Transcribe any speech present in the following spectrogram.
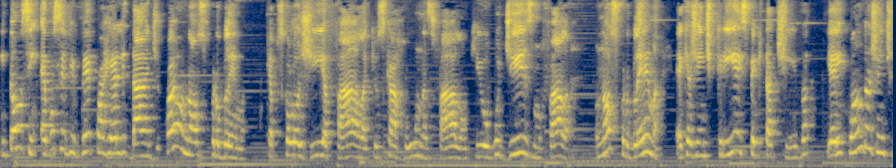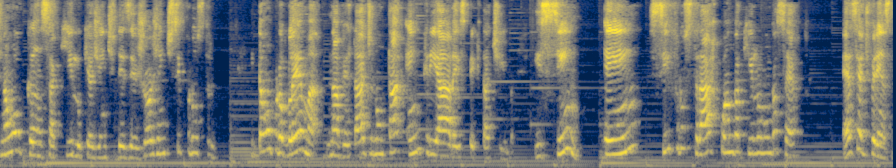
Então, assim, é você viver com a realidade. Qual é o nosso problema? Que a psicologia fala, que os kahunas falam, que o budismo fala. O nosso problema é que a gente cria expectativa e aí quando a gente não alcança aquilo que a gente desejou, a gente se frustra. Então o problema, na verdade, não está em criar a expectativa, e sim em se frustrar quando aquilo não dá certo. Essa é a diferença.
